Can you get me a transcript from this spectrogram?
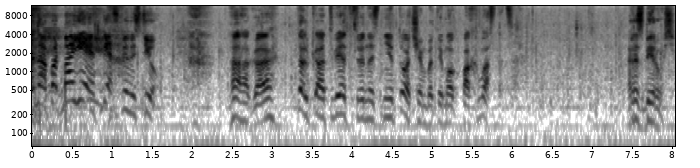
Она под моей ответственностью! Ага, только ответственность не то, чем бы ты мог похвастаться. Разберусь.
